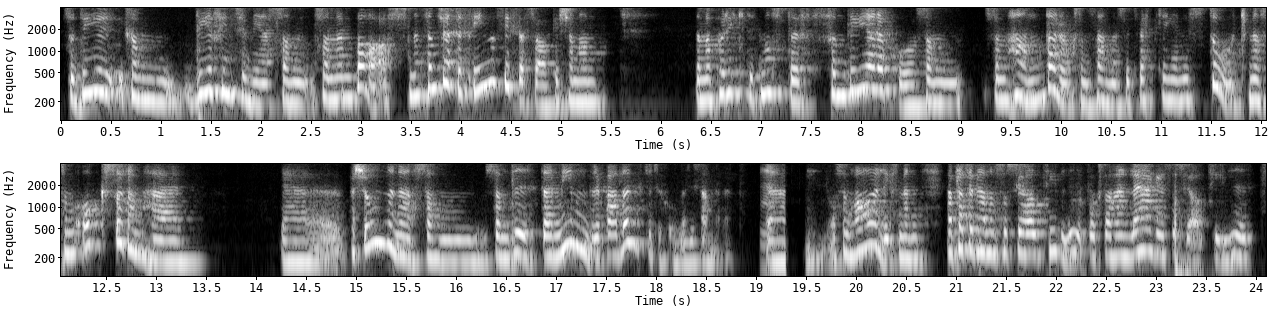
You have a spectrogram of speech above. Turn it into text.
Så det, liksom, det finns ju med som, som en bas. Men sen tror jag att det finns vissa saker som man, där man på riktigt måste fundera på som som handlar också om samhällsutvecklingen i stort men som också de här personerna som, som litar mindre på alla institutioner i samhället. Mm. Eh, och som har liksom en, man pratar ibland om social tillit, också har en lägre social tillit,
